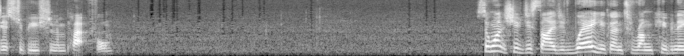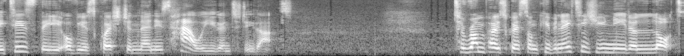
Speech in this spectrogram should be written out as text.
distribution and platform. So once you've decided where you're going to run Kubernetes, the obvious question then is how are you going to do that? To run Postgres on Kubernetes, you need a lot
